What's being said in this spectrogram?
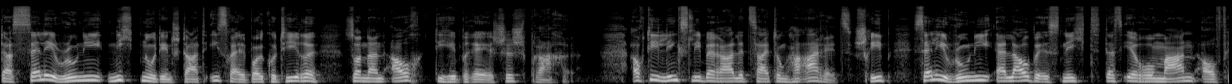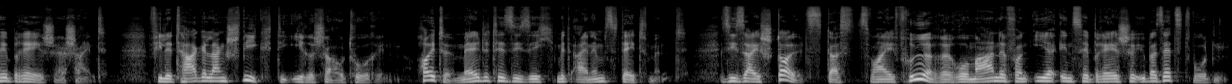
dass Sally Rooney nicht nur den Staat Israel boykottiere, sondern auch die hebräische Sprache. Auch die linksliberale Zeitung Haaretz schrieb, Sally Rooney erlaube es nicht, dass ihr Roman auf Hebräisch erscheint. Viele Tage lang schwieg die irische Autorin. Heute meldete sie sich mit einem Statement. Sie sei stolz, dass zwei frühere Romane von ihr ins Hebräische übersetzt wurden.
